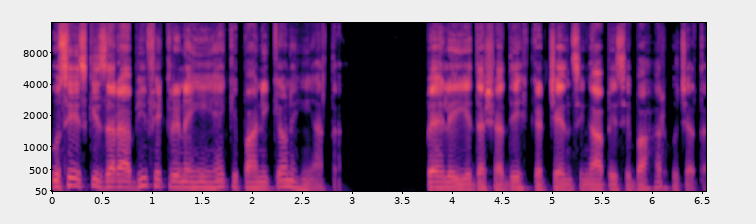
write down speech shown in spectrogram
उसे इसकी जरा भी फ़िक्र नहीं है कि पानी क्यों नहीं आता। पहले ये दशा देखकर चैन सिंह आपे से बाहर हो जाता।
